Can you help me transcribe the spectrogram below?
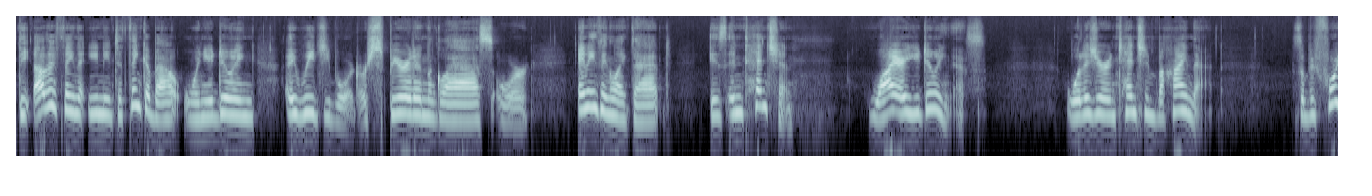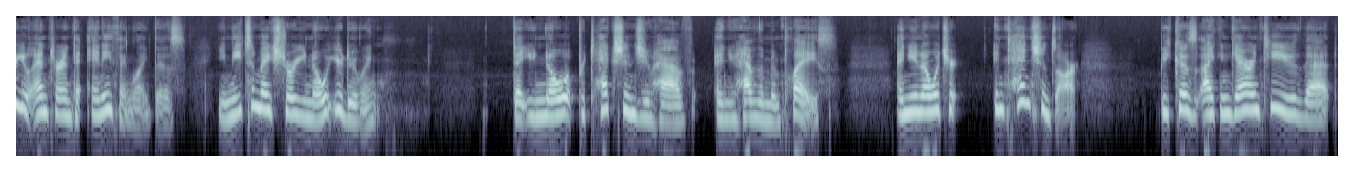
The other thing that you need to think about when you're doing a Ouija board or spirit in the glass or anything like that is intention. Why are you doing this? What is your intention behind that? So before you enter into anything like this, you need to make sure you know what you're doing, that you know what protections you have and you have them in place, and you know what your intentions are. Because I can guarantee you that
